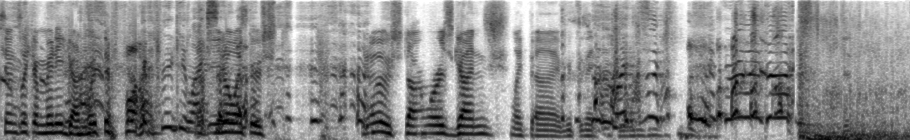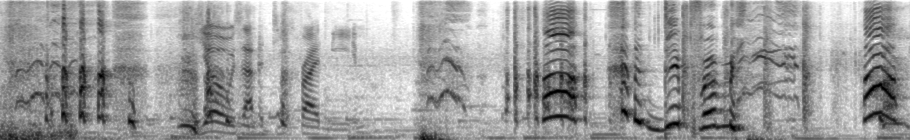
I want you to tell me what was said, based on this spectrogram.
It sounds like a minigun. What the fuck? I think he likes you know, it. like those, you know those Star Wars guns, like the. With the He likes it. He really does. Yo, is that a deep fried meme? A deep fried meme.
